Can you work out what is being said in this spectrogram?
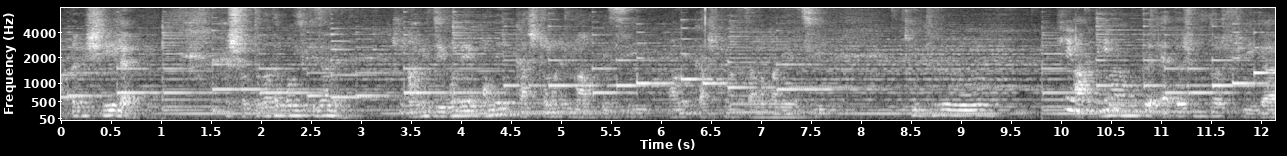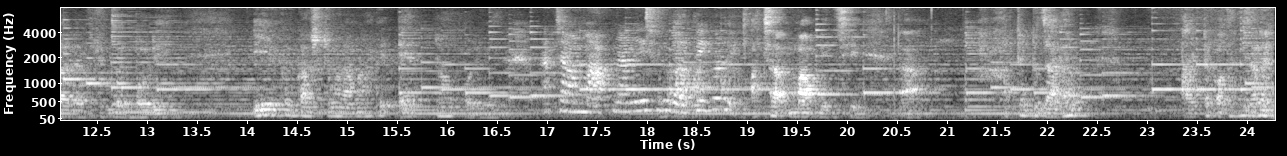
আপনাকে সেই লাগবে। সত্য কথা বলতে কি জানেন? আমি জীবনে অনেক কাস্টমারের মাপ নিয়েছি অনেক কাস্টমার জামা বানিয়েছি। কিন্তু আপনার মতো এত সুন্দর ফিগার এত সুন্দর বডি এইরকম কাস্টমার আমার হাতে একটাও পড়েনি আচ্ছা মাপ না নিয়ে শুধু গল্পই করবে আচ্ছা মাপ নিচ্ছি। হাতটা একটু জাগান। আর একটা কথা কি জানেন?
